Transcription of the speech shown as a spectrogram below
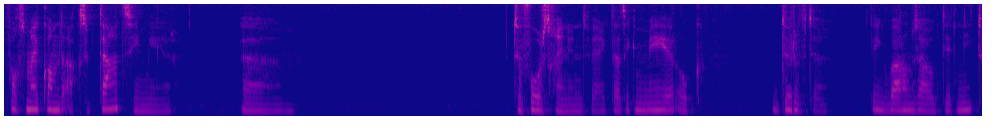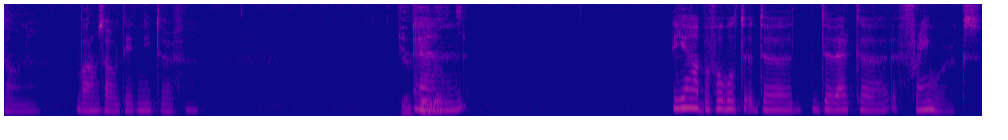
Volgens mij kwam de acceptatie meer uh, tevoorschijn in het werk. Dat ik meer ook durfde. Ik denk, waarom zou ik dit niet tonen? Waarom zou ik dit niet durven? Je voorbeeld? ja, bijvoorbeeld de, de werken frameworks.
